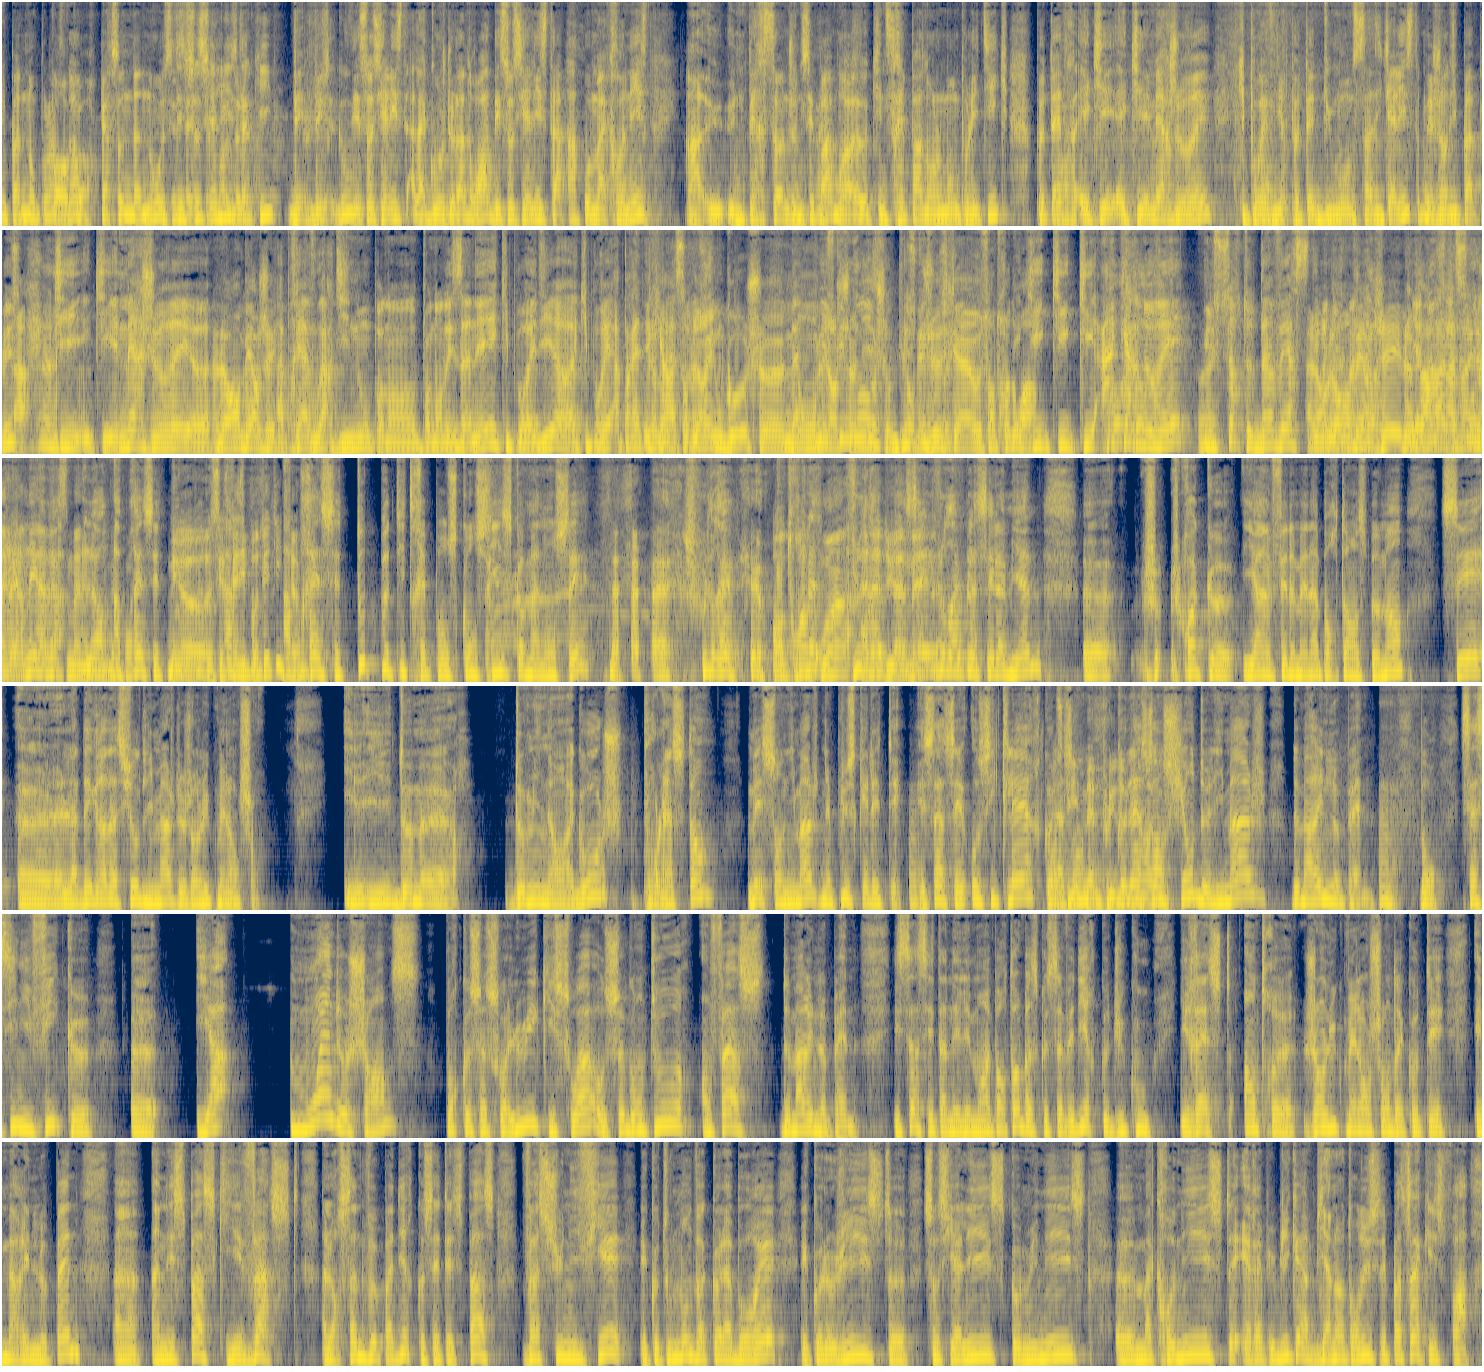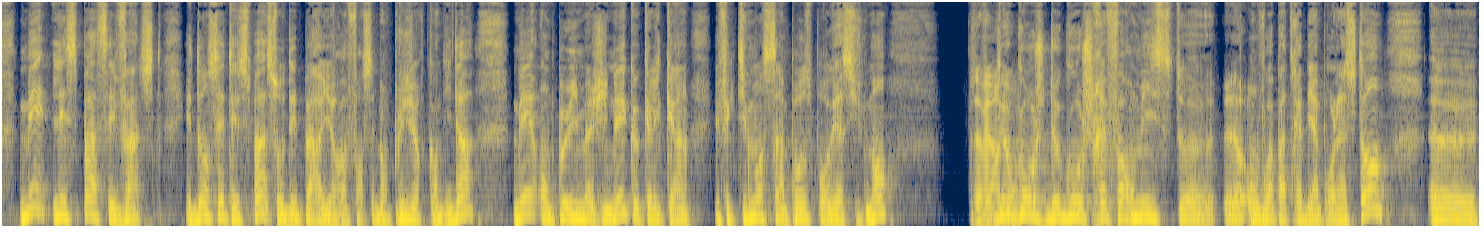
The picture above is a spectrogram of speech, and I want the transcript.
J'ai pas de nom pour Pas l'instant. encore. Personne n'a de nom. et Des socialistes de à qui des, des- Jusqu'où des socialistes à la gauche de la droite, des socialistes à, Ah. aux macronistes, un- une personne, je ne sais pas moi, euh, qui ne serait pas dans le monde politique, peut-être, et qui et qui émergerait, qui pourrait venir peut-être du monde syndicaliste, mais j'en dis pas plus, Ah. qui qui émergerait euh, Laurent Berger. après avoir dit non pendant pendant des années, et qui pourrait dire, qui pourrait apparaître Et comme qui rassemblerait une gauche euh, Bah, non qu'une mélanchoniste. Jusqu'au centre droit. qui, qui, qui incarnerait une sorte d'inverse Alors, Laurent. Berger, le barrage l'inverse Alors, Macron. après cette Mais toute euh, c'est très hypothétique. hein. Après cette toute petite réponse concise, comme annoncé, je voudrais En trois points, je voudrais Alain Duhamel. placer- Je voudrais placer la mienne. Euh, je, je crois qu'il y a un phénomène important en ce moment, c'est euh, la dégradation de l'image de Jean-Luc Mélenchon. Il, il demeure dominant à gauche pour l'instant, mais son image n'est plus ce qu'elle était. Et ça, c'est aussi clair que l'ascension de l'image de Marine Le Pen. Bon, ça signifie que euh, il y a moins de chances pour que ce soit lui qui soit au second tour en face de Marine Le Pen. Et ça, c'est un élément important parce que ça veut dire que du coup, il reste entre Jean-Luc Mélenchon d'un côté et Marine Le Pen un, un espace qui est vaste. Alors, ça ne veut pas dire que cet espace va s'unifier et que tout le monde va collaborer, écologistes, socialistes, communistes, euh, macronistes et républicains. Bien entendu, c'est pas ça qui se fera. Mais l'espace est vaste. Et dans cet espace, au départ, il y aura forcément plusieurs candidats, mais on peut imaginer que quelqu'un, effectivement, s'impose progressivement. Vous avez un De nom gauche, de gauche réformiste, euh, on voit pas très bien pour l'instant. Euh,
